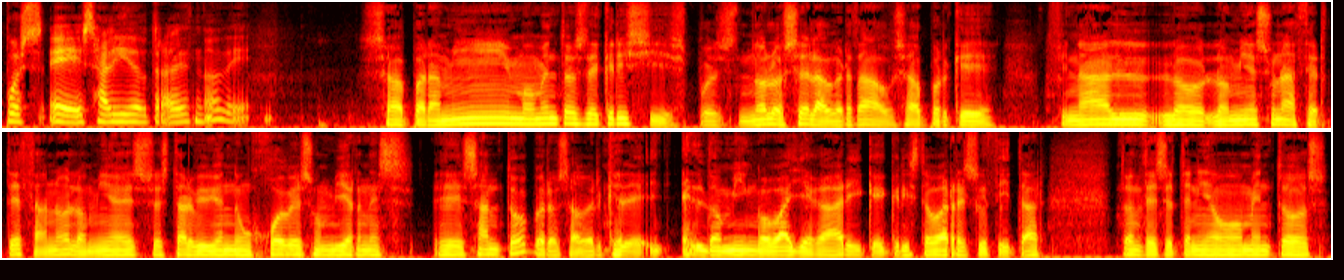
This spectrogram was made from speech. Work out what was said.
pues eh, salido otra vez, ¿no? De... O sea, para mí momentos de crisis, pues no lo sé, la verdad. O sea, porque al final lo, lo mío es una certeza, ¿no? Lo mío es estar viviendo un jueves, un viernes eh, santo, pero saber que el domingo va a llegar y que Cristo va a resucitar. Entonces, he tenido momentos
